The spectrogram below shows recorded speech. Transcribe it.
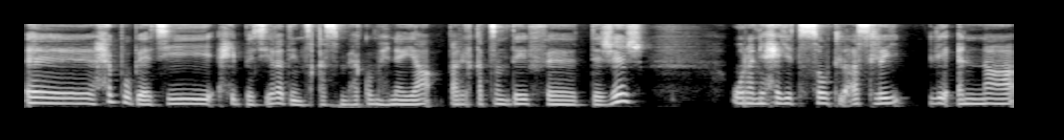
أه حبوباتي أحبتي غادي نتقاسم معكم هنايا طريقة تنظيف الدجاج. وراني حيدت الصوت الأصلي لأن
